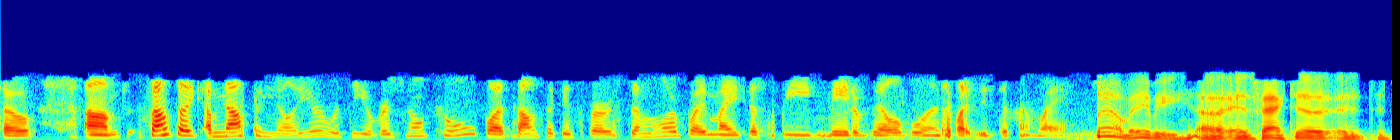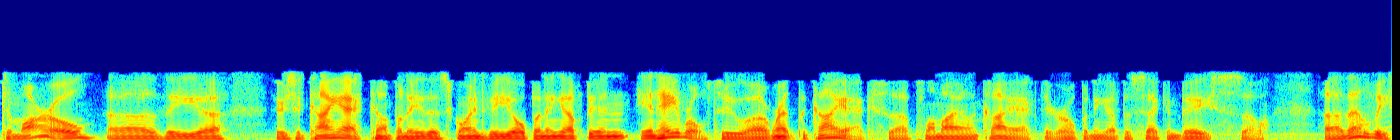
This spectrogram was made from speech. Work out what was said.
So um, sounds like I'm not familiar with the original tool, but sounds like it's very similar, but it might just be made available in a slightly different way. Yeah, maybe. Uh, in fact, uh, tomorrow uh, the uh, there's a kayak company that's going to be opening up in in Haverhill to uh, rent the kayaks. Uh, Plum Island Kayak. They're opening up a second base, so that'll be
